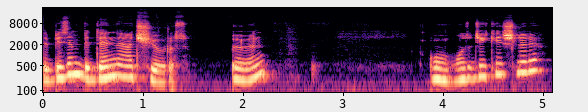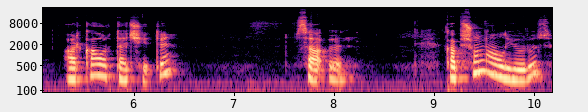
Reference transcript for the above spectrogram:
Bizim bedeni açıyoruz. Ön, omuz dikişleri, arka orta çiti, sağ ön. Kapşon alıyoruz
